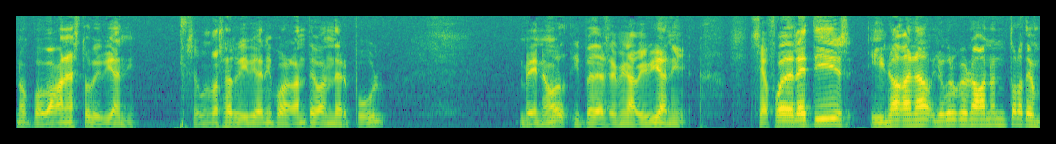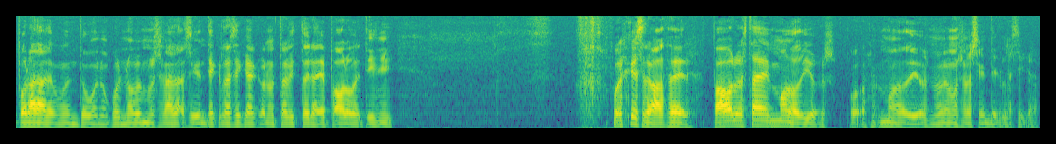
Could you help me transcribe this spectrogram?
No, pues va a ganar esto Viviani. Segundo va a ser Viviani, por delante Van Der Poel, Benot y Pedersen. Mira, Viviani se fue de Letis y no ha ganado, yo creo que no ha ganado en toda la temporada de momento. Bueno, pues nos vemos en la siguiente clásica con otra victoria de Paolo Bettini. Pues qué se le va a hacer. Paolo está en modo Dios. En modo Dios. Nos vemos en la siguiente clásica.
